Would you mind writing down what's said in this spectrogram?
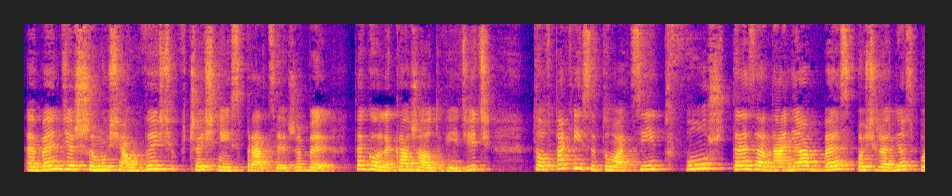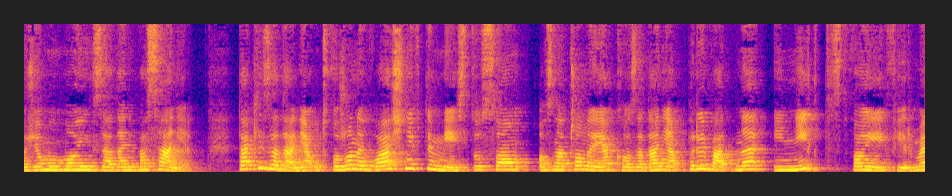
e, będziesz musiał wyjść wcześniej z pracy, żeby tego lekarza odwiedzić, to w takiej sytuacji twórz te zadania bezpośrednio z poziomu moich zadań w Asanie. Takie zadania utworzone właśnie w tym miejscu są oznaczone jako zadania prywatne i nikt z Twojej firmy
